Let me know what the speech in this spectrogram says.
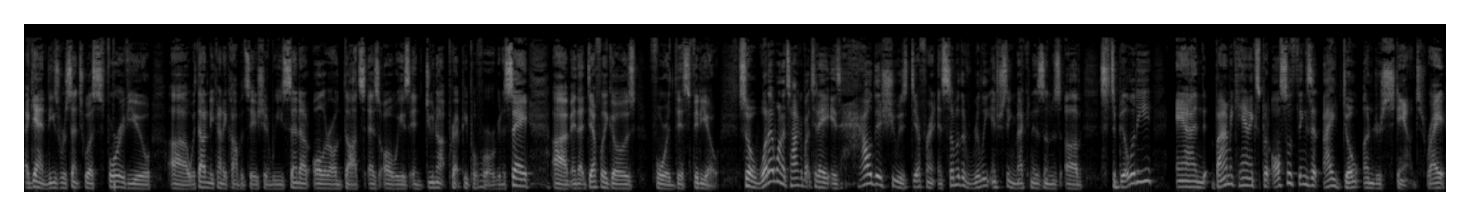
Again, these were sent to us for review uh, without any kind of compensation. We send out all our own thoughts as always and do not prep people for what we're going to say. Um, and that definitely goes for this video. So, what I want to talk about today is how this shoe is different and some of the really interesting mechanisms of stability and biomechanics, but also things that I don't understand, right?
